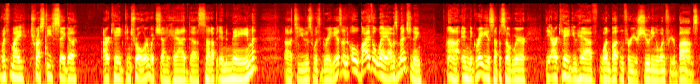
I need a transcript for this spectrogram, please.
with my trusty Sega arcade controller, which I had uh, set up in MAME uh, to use with Gradius. And oh, by the way, I was mentioning uh, in the Gradius episode where the arcade you have one button for your shooting and one for your bombs.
